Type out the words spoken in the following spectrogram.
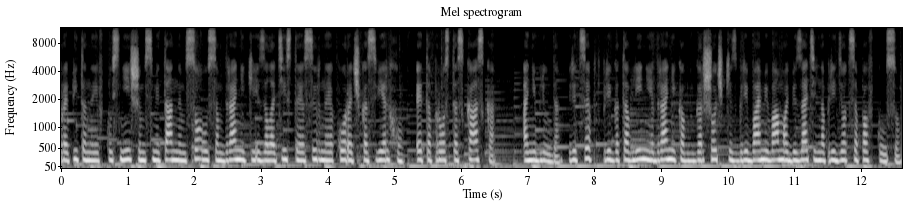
пропитанные вкуснейшим сметанным соусом драники и золотистая сырная корочка сверху, это просто сказка, а не блюдо. Рецепт приготовления драников в горшочке с грибами вам обязательно придется по вкусу.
